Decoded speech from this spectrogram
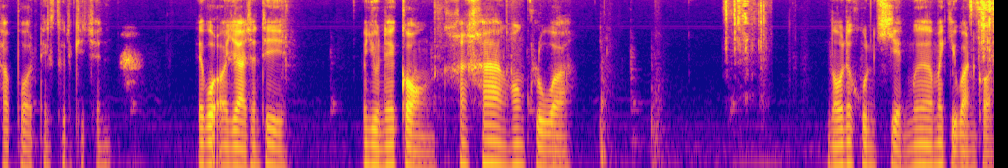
cupboard next to the kitchen เรียกบทเอายาฉันที มันอยู่ในกล่องข้างๆห้องครัว โน้ตที่คุณเขียนเมื่อไม่กี่วันก่อน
